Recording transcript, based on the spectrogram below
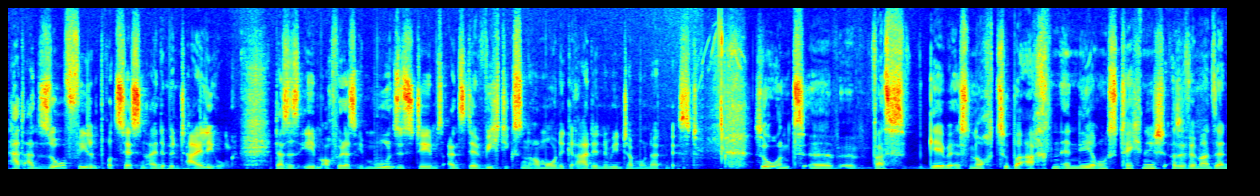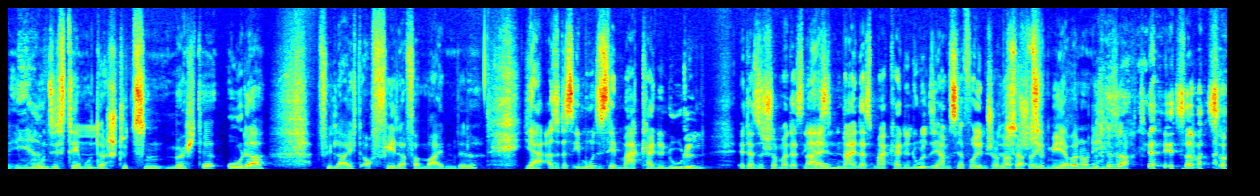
hat an so vielen Prozessen eine Beteiligung, dass es eben auch für das Immunsystem eines der wichtigsten Hormone gerade in den Wintermonaten ist. So, und äh, was gäbe es noch zu beachten ernährungstechnisch? Also wenn man sein Immunsystem ja. unterstützen möchte oder vielleicht auch Fehler vermeiden will? Ja, also das Immunsystem mag keine Nudeln. Das ist schon mal das Nein. Erste. Nein, das mag keine Nudeln. Sie haben es ja vorhin schon das mal beschrieben. Das hast du mir aber noch nicht gesagt. ja, ist aber so.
